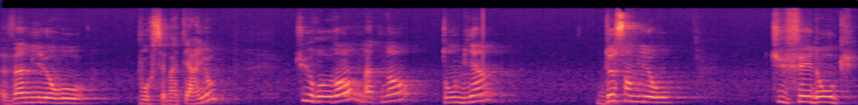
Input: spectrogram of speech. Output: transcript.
20 000 euros pour ces matériaux, tu revends maintenant ton bien 200 000 euros. Tu fais donc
